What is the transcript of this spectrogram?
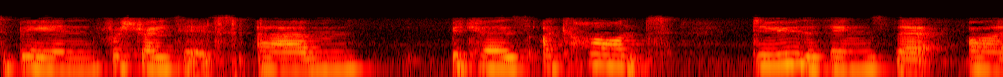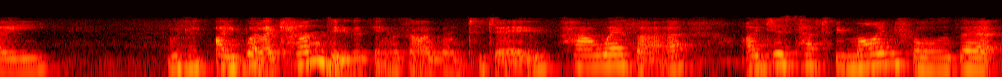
to being frustrated um, because I can't do the things that I would. I well, I can do the things that I want to do. However, I just have to be mindful that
